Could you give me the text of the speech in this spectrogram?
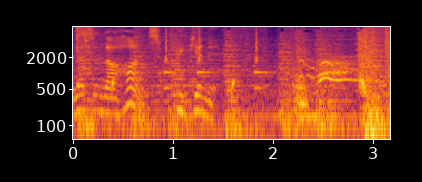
Letting the hunt beginning. Letting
